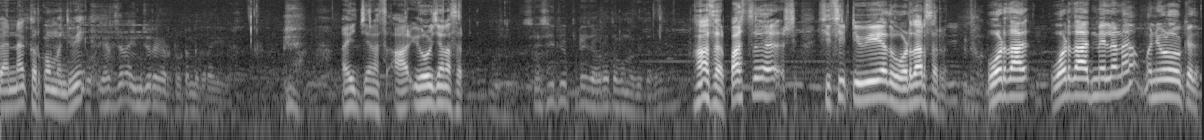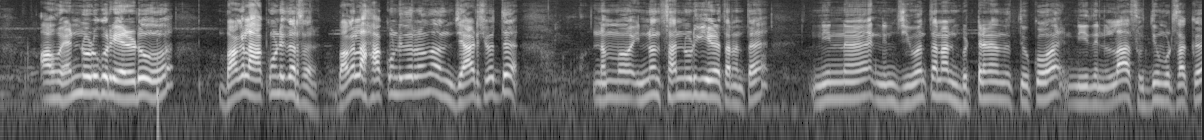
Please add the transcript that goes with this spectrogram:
ವ್ಯಾನ್ನಾಗ ಕರ್ಕೊಂಬಂದ್ವಿ ಐದು ಜನ ಆರು ಏಳು ಜನ sir. C C T V footage ಅವರೇ ತೊಗೊಂಡು ಹೋಗಿದ್ದಾರೆ. ಹಾಂ sir first C C T V ಅದು ಹೊಡೆದಾರ ಸರ್. ಹೊಡೆದ ಹೊಡೆದಾದ್ಮೇಲೆ ಮನೆಯೊಳಗೆ ಹೋಗ್ಯದ ಆ ಹೆಣ್ಣು ಹುಡುಗರು ಎರಡೂ ಬಗಲ ಹಾಕ್ಕೊಂಡಿದ್ದಾರೆ ಸರ್. ಬಗಲ ಹಾಕ್ಕೊಂಡಿದ್ದಾರೆ ಅಂದ್ರೆ ಅದನ್ನ ಜಾಡ್ಸೋದು ನಮ್ಮ ಇನ್ನೊಂದು ಸಣ್ಣ ಹುಡುಗಿ ಹೇಳ್ತಾರಂತೆ ನಿನ್ನ ನಿನ್ನ ಜೀವಂತ ನಾನು ಬಿಟ್ಟನೆ ಅಂತ ತಿಳ್ಕೊ ನೀ ಇದನ್ನೆಲ್ಲ ಸುದ್ದಿ ಮುಟ್ಸೋಕೆ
